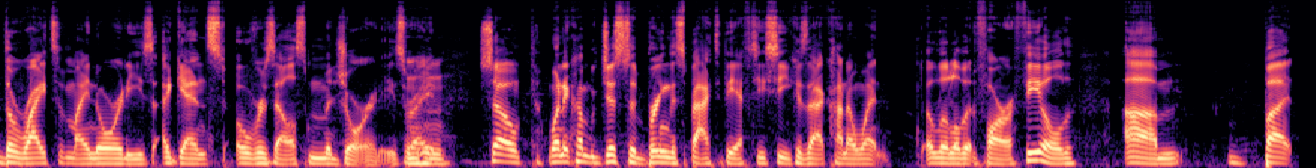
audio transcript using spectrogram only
the rights of minorities against overzealous majorities, right? So when it comes, just to bring this back to the FTC, because that kind of went a little bit far afield, um, but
